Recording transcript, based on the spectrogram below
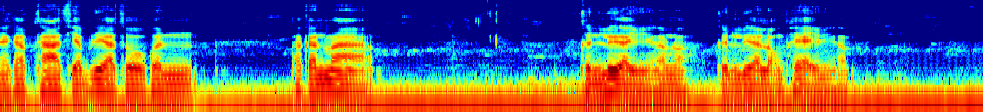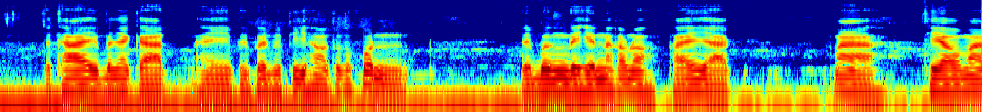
นะครับทาเทียบเรือตัวเพิ่นพากันมาขึ้นเรืออยู่นี่ครับเนาะขึ้นเรือลองแพอยู่นี่ครับ จะถ่ายบรรยากาศให้เพื่อนๆพี่ๆเฮาทุกๆคนได้เบิ่งได้เห็นนะครับเนาะใครอยากมาเที่ยวมา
